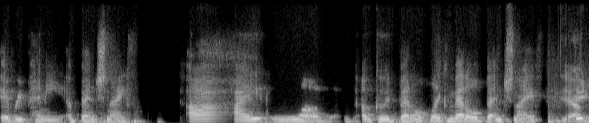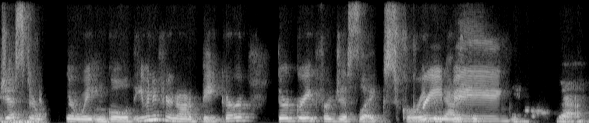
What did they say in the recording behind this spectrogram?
every penny. A bench knife. I love a good metal, like metal bench knife. Yeah. They're just their, their weight in gold. Even if you're not a baker, they're great for just like scraping down. a kitchen. Scraping. Yeah,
